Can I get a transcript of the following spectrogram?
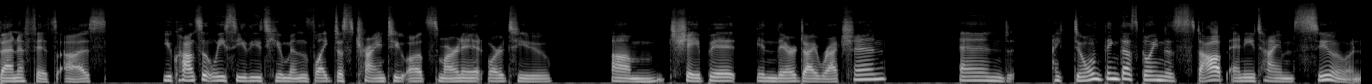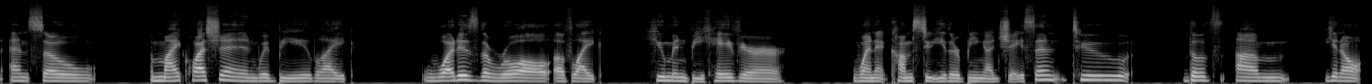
benefits us. You constantly see these humans like just trying to outsmart it or to um, shape it in their direction. And I don't think that's going to stop anytime soon. And so my question would be like, what is the role of like human behavior when it comes to either being adjacent to those um you know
